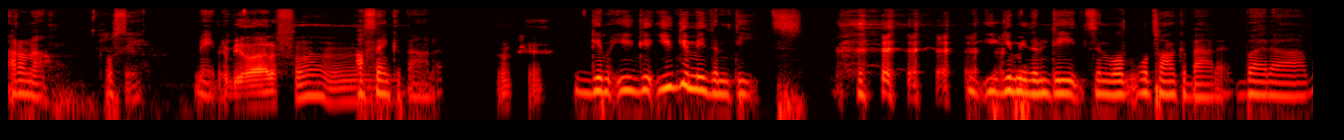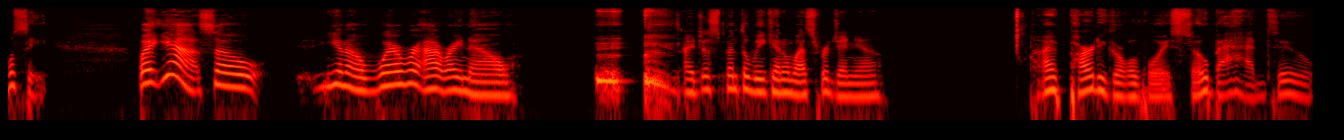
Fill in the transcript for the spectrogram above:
I don't know. We'll see. Maybe. It'd be a lot of fun. I'll think about it. Okay. Give me you you give me them deets. you give me them deets and we'll we'll talk about it. But uh we'll see. But yeah, so you know, where we're at right now. I just spent the weekend in West Virginia. I have party girl voice so bad too.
